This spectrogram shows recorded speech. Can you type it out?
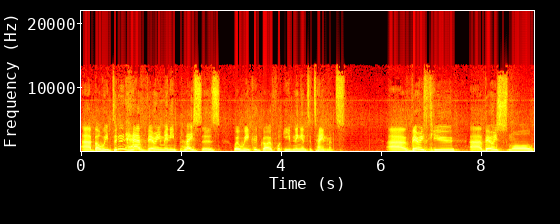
Uh, but we didn't have very many places where we could go for evening entertainments. Uh, very few, uh, very small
